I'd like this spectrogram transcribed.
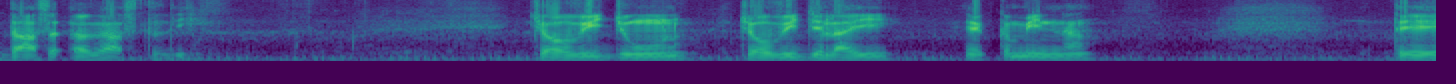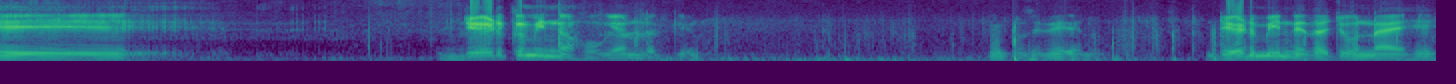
10 ਅਗਸਤ ਦੀ। 24 ਜੂਨ 24 ਜੁਲਾਈ, ਇੱਕ ਮਹੀਨਾ ਤੇ ਡੇਢ ਕੁ ਮਹੀਨਾ ਹੋ ਗਿਆ ਉਹਨੂੰ ਲੱਗੇ ਨੂੰ। ਹੁਣ ਤੁਸੀਂ ਵੇਖ ਲਓ, ਡੇਢ ਮਹੀਨੇ ਦਾ ਝੋਨਾ ਇਹ।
